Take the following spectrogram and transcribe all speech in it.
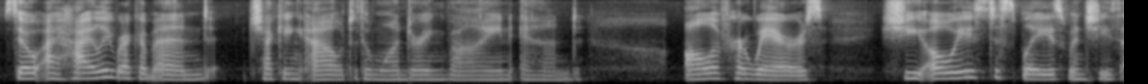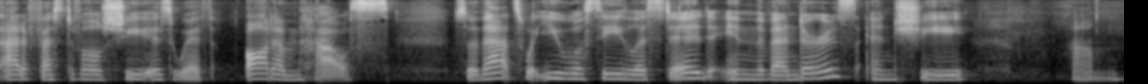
So I highly recommend checking out The Wandering Vine and all of her wares. She always displays when she's at a festival, she is with Autumn House. So that's what you will see listed in the vendors. And she, um,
